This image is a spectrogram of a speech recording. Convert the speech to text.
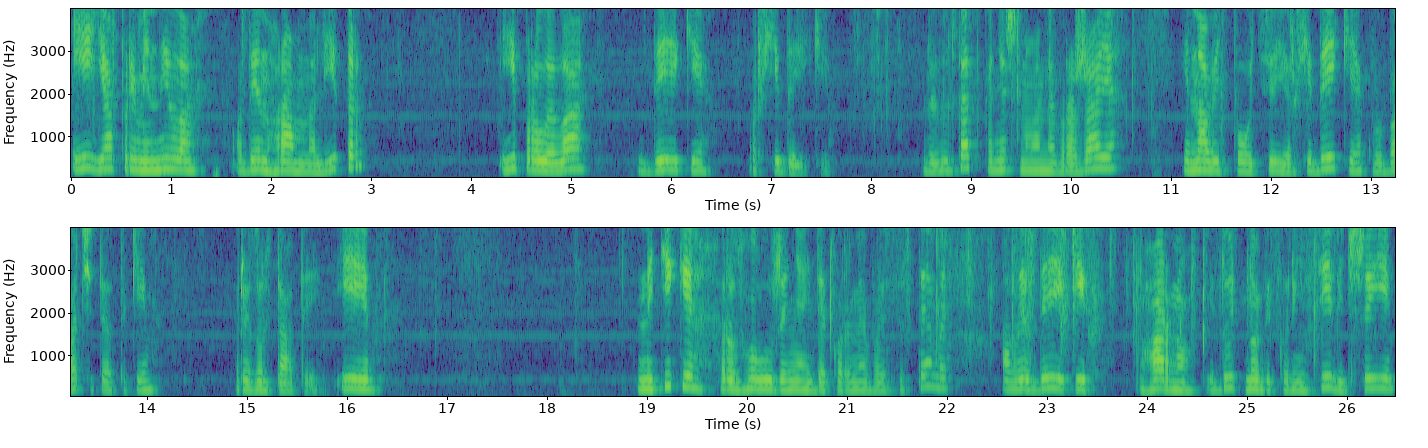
І я примінила 1 грам на літр і пролила деякі орхідейки. Результат, звісно, мене вражає. І навіть по цій орхідейці, як ви бачите, такі результати. І не тільки розголуження йде кореневої системи, але в деяких гарно йдуть нові корінці від шиї.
